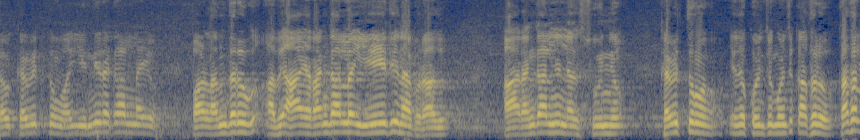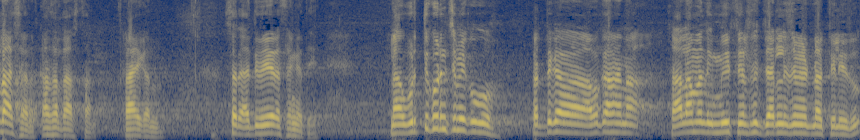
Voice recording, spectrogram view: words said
కవి కవిత్వం అవి ఎన్ని రకాలు ఉన్నాయో. వాళ్ళందరూ అవి ఆ రంగాల్లో ఏది నాకు రాదు. ఆ రంగాలని నాకు శూన్యం. కవిత్వం ఏదో కొంచెం కొంచెం కథలు కథలు రాశాను కథలు రాస్తాను రాయగలను. సరే అది వేరే సంగతి. నా వృత్తి గురించి మీకు పెద్దగా అవగాహన చాలామందికి మీరు తెలిసిన జర్నలిజం ఏంటో నాకు తెలియదు.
